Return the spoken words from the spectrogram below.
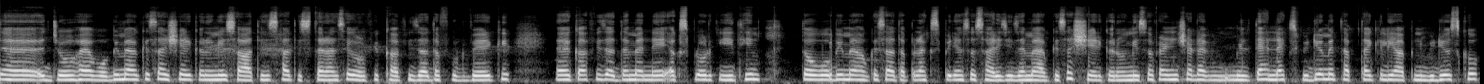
जो है वो भी मैं आपके साथ शेयर करूँगी। साथ ही साथ इस तरह से और फिर काफ़ी ज़्यादा फुटवेयर की काफ़ी ज़्यादा मैंने एक्सप्लोर की थी। तो वो भी मैं आपके साथ अपना एक्सपीरियंस और सारी चीज़ें मैं आपके साथ शेयर करूँगी। सो फ्रेंड इंशाल्लाह मिलते हैं नेक्स्ट वीडियो में। तब तक के लिए अपनी वीडियोस को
